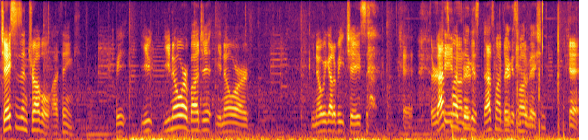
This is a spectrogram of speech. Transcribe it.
Chase is in trouble, I think. We, you, you know our budget. You know our. You know we got to beat Chase. Okay. that's my biggest. That's my biggest motivation. Okay.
